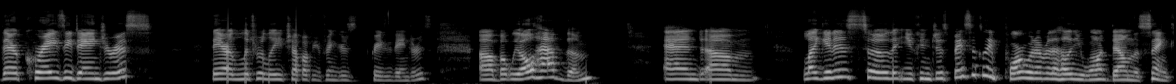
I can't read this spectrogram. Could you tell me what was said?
They're crazy dangerous. They are literally chop off your fingers, crazy dangerous. Uh, but we all have them, and um, like it is so that you can just basically pour whatever the hell you want down the sink,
